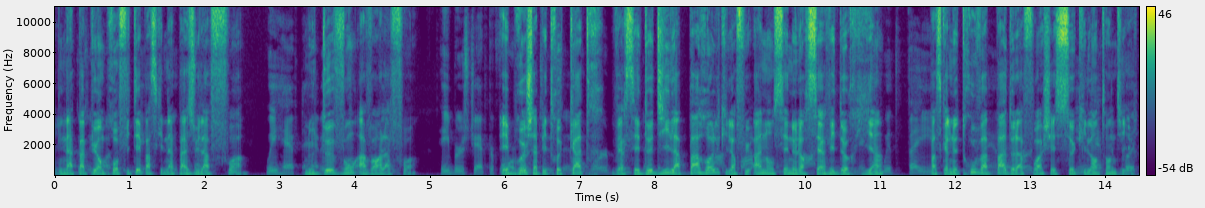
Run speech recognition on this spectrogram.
Il n'a pas pu en profiter parce qu'il n'a pas eu la foi. Nous devons avoir la foi. Hébreux chapitre 4, verset 2 dit, La parole qui leur fut annoncée ne leur servit de rien, parce qu'elle ne trouva pas de la foi chez ceux qui l'entendirent.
